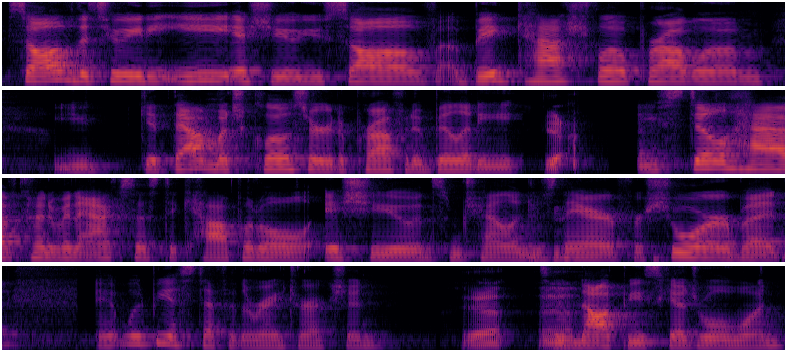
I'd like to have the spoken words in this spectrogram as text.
solve the 280E issue, you solve a big cash flow problem, you get that much closer to profitability. Yeah. You still have kind of an access to capital issue and some challenges Mm-hmm. there for sure, but it would be a step in the right direction Yeah. to yeah. not be schedule 1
